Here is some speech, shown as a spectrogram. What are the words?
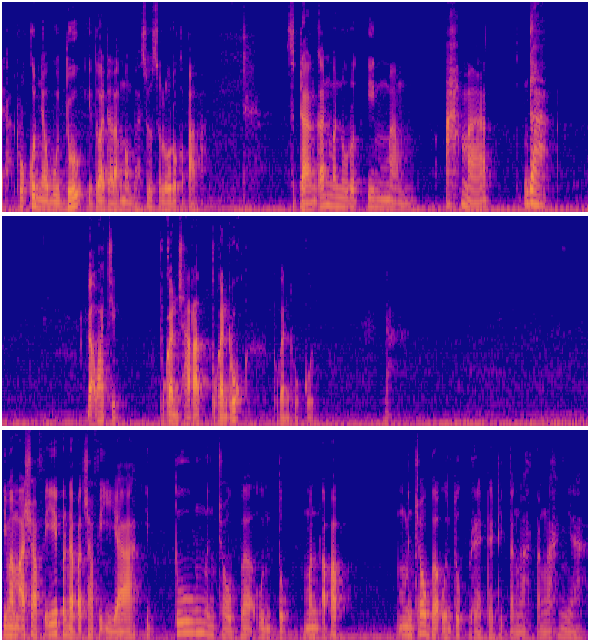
Ya, rukunnya wudhu itu adalah membasuh seluruh kepala. Sedangkan menurut Imam Ahmad, enggak. Enggak wajib. Bukan syarat, bukan ruk, bukan rukun. Imam Asy-Syafi'i pendapat Syafi'iyah itu mencoba untuk men, apa mencoba untuk berada di tengah-tengahnya.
